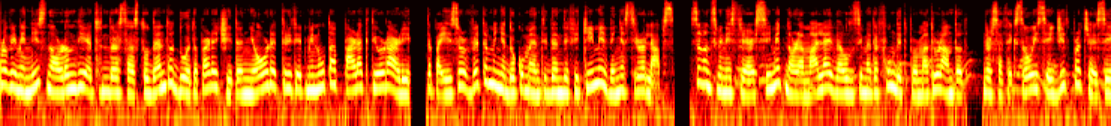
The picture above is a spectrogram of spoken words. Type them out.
Provimi nis në orën dhjetë, ndërsa studentët duhet të paraqiten një orë e tridhjetë minuta para këtij orari, të pajisur vetëm me një dokument identifikimi dhe një stilolaps. Zëvendësministrja e Arsimit, Nora Malaj dha udhëzimet e fundit për maturantët, ndërsa theksoi se i gjithë procesi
